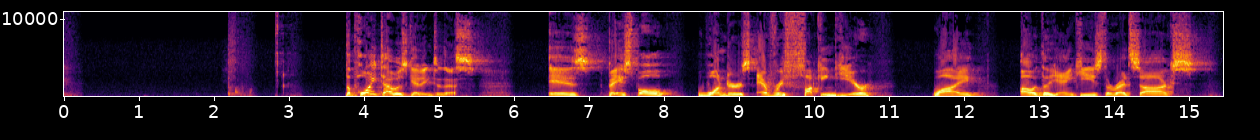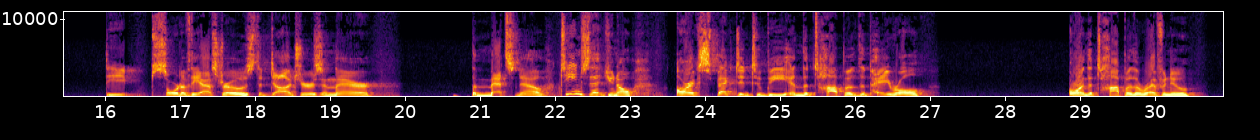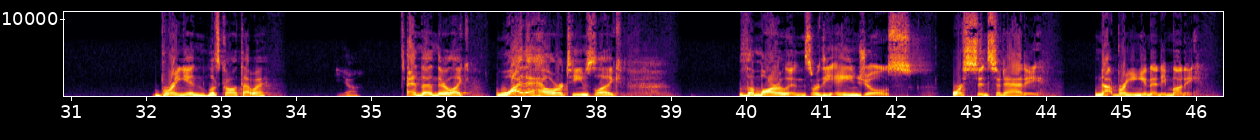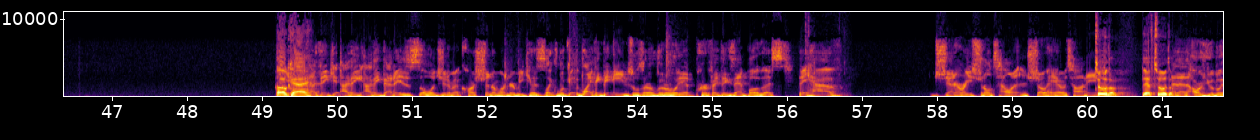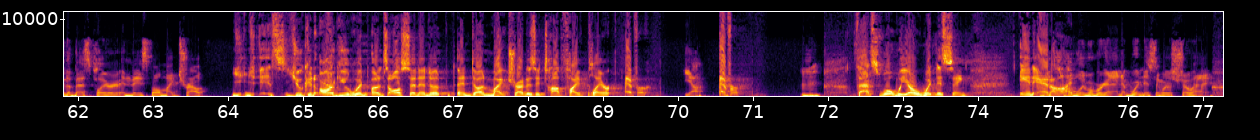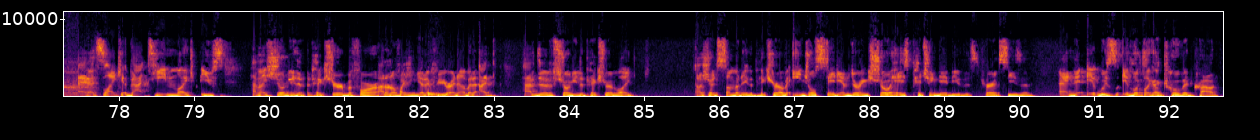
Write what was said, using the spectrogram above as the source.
The point I was getting to this is baseball wonders every fucking year why oh the Yankees, the Red Sox, the sort of the Astros, the Dodgers in there, the Mets now. Teams that, you know, are expected to be in the top of the payroll or in the top of the revenue bring in, let's call it that way. Yeah. And then they're like, why the hell are teams like the Marlins or the Angels or Cincinnati not bringing in any money? Okay. I think I think I think that is a legitimate question. I wonder because like look, at, well, I think the Angels are literally a perfect example of this. They have generational talent in Shohei Ohtani. Two of them. They have two of them. and then arguably the best player in baseball, Mike Trout. You, it's, you can argue when it's all said and, and done, Mike Trout is a top five player ever. Yeah, Ever. Mm-hmm. That's what we are witnessing in Anaheim. probably what we're gonna end up witnessing with Shohei, and it's like that team. Like you've have I shown you the picture before? I don't know if I can get it for you right now, but I have to have shown you the picture of like I showed somebody the picture of Angel Stadium during Shohei's pitching debut this current season, and it was it looked like a COVID crowd.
